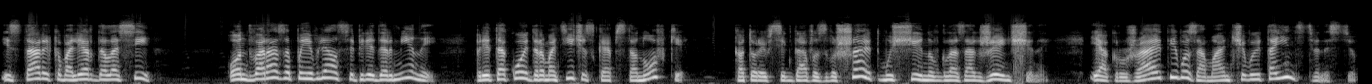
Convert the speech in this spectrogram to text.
и старый кавалер Даласи. Он два раза появлялся перед Эрминой, при такой драматической обстановке, которая всегда возвышает мужчину в глазах женщины и окружает его заманчивой таинственностью.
